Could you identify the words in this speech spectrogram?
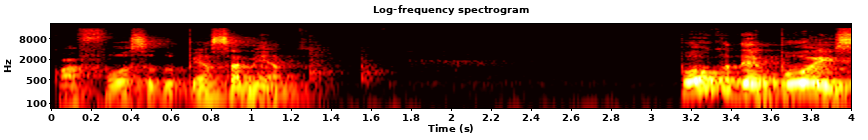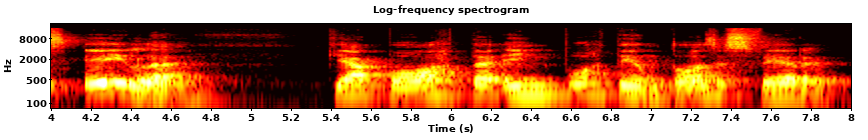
com a força do pensamento. Pouco depois, Eila, que aporta em portentosa esfera,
